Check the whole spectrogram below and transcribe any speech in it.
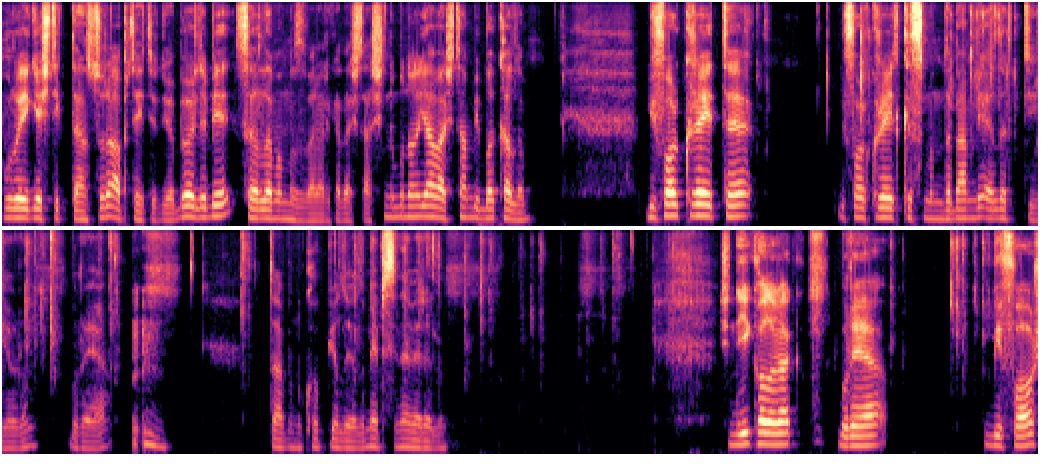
burayı geçtikten sonra update ediyor. Böyle bir sıralamamız var arkadaşlar. Şimdi buna yavaştan bir bakalım. Before create'e before create kısmında ben bir alert diyorum buraya. Hatta bunu kopyalayalım. Hepsine verelim. Şimdi ilk olarak buraya before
